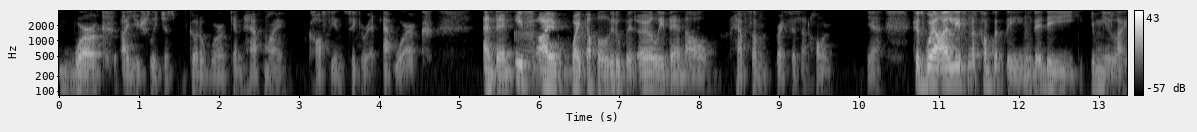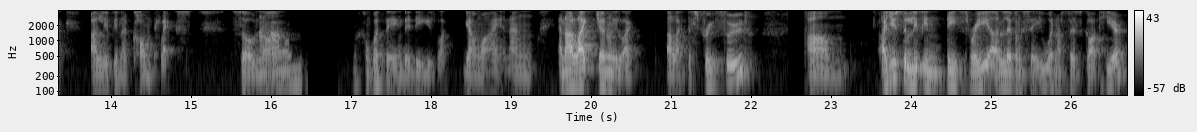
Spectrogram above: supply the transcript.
work, I usually just go to work and have my coffee and cigarette at work. And then if Mm. I wake up a little bit early, then I'll have some breakfast at home. Yeah, because where I live nó không có tiện để đi giống như like I live in a complex, so nó Uh-huh. nó không có tiện để đi like ra ngoài and ăn. And I like generally like I like the street food. Um, I used to live in D3 ở Lê Văn when I first got here.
